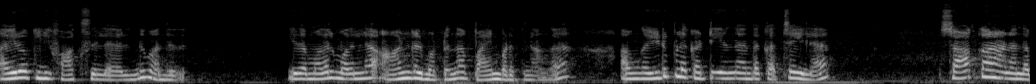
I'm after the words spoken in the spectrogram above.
ஐரோக்கிலி ஃபாக்ஸில் இருந்து வந்தது. இதை முதல் முதல்ல ஆண்கள் மட்டும்தான் பயன்படுத்தினாங்க. அவங்க இடுப்பில் கட்டியிருந்த அந்த கச்சையில் ஷாக்கான அந்த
